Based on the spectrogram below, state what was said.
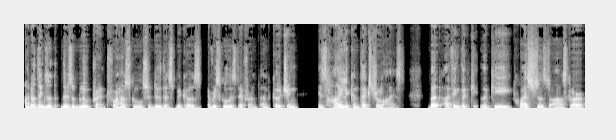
I don't think that there's a blueprint for how schools should do this because every school is different and coaching is highly contextualized. But I think the key, the key questions to ask are,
